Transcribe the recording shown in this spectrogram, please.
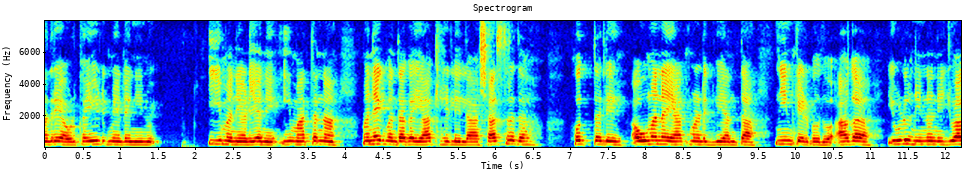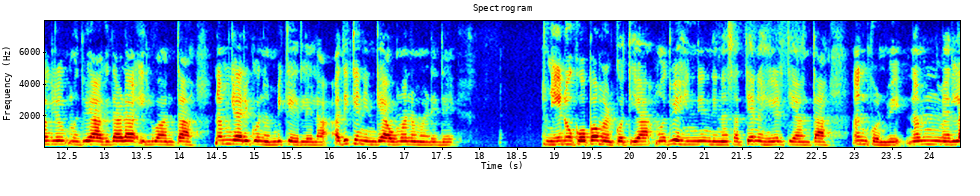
ಆದರೆ ಅವಳು ಕೈ ಹಿಡಿದ ಮೇಲೆ ನೀನು ಈ ಮನೆ ಅಳಿಯನೆ, ಈ ಮಾತನ್ನ ಮನೆಗೆ ಬಂದಾಗ ಯಾಕೆ ಹೇಳಲಿಲ್ಲ? ಶಾಸ್ತ್ರದ ಹೊತ್ತಲ್ಲಿ ಅವಮಾನ ಯಾಕೆ ಮಾಡಿದ್ವಿ ಅಂತ ನೀನು ಕೇಳ್ಬೋದು. ಆಗ ಇವಳು ನಿನ್ನ ನಿಜವಾಗ್ಲೂ ಮದುವೆ ಆಗಿದಾಳ ಇಲ್ವಾ ಅಂತ ನಮ್ಗೆ ಯಾರಿಗೂ ನಂಬಿಕೆ ಇರಲಿಲ್ಲ. ಅದಕ್ಕೆ ನಿನಗೆ ಅವಮಾನ ಮಾಡಿದ್ದೆ. ನೀನು ಕೋಪ ಮಾಡ್ಕೋತೀಯ? ಮದುವೆ ಹಿಂದಿನ ದಿನ ಸತ್ಯನ ಹೇಳ್ತೀಯ ಅಂತ ಅಂದ್ಕೊಂಡ್ವಿ. ನಮ್ಮೆಲ್ಲ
